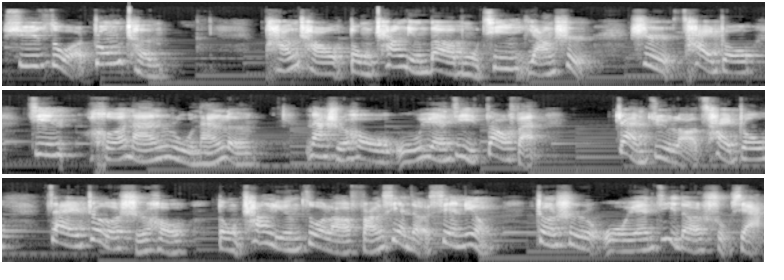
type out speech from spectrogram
须作忠臣。唐朝董昌龄的母亲杨氏是蔡州（今河南汝南）人。那时候吴元济造反，占据了蔡州。在这个时候，董昌龄做了防县的县令，正是吴元济的属下。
